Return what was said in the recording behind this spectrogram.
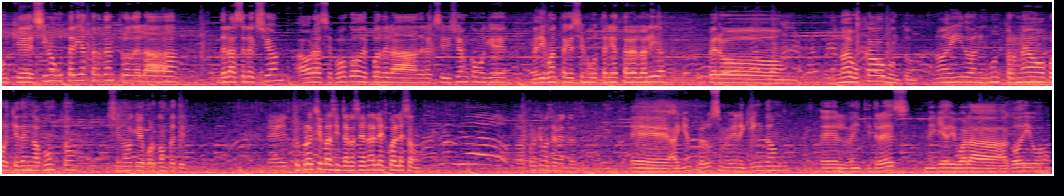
aunque sí me gustaría estar dentro de la, de la selección. Ahora hace poco, después de la, de la exhibición, como que me di cuenta que sí me gustaría estar en la liga, pero no he buscado puntos. No he ido a ningún torneo porque tenga puntos, sino que por competir. Eh, ¿Tus próximas internacionales cuáles son? Los próximos eventos. Eh, aquí en Perú se me viene Kingdom el 23, me quedo igual a, a Código,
